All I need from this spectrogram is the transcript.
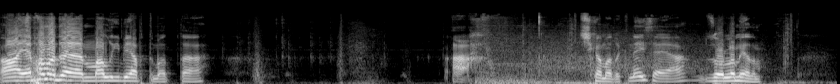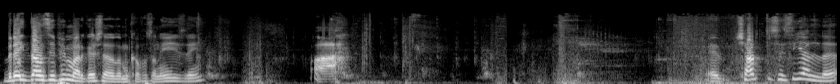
Aa yapamadım. Mal gibi yaptım hatta. Ah. Çıkamadık. Neyse ya. Zorlamayalım. Breakdance yapayım mı arkadaşlar adamın kafasına? İyi izleyin. Ah. E, çarptı sesi geldi.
